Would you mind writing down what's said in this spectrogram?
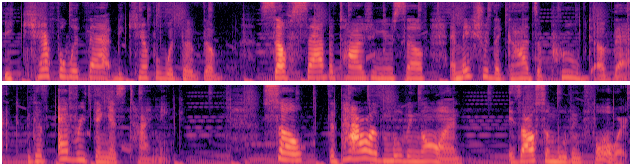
be careful with that. Be careful with the the self sabotaging yourself, and make sure that God's approved of that because everything is timing. So, the power of moving on is also moving forward,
